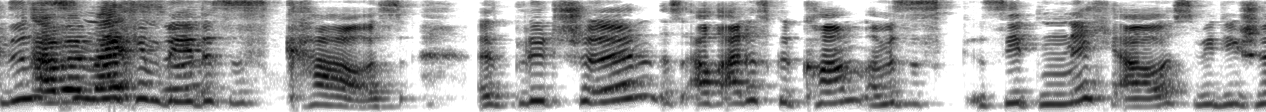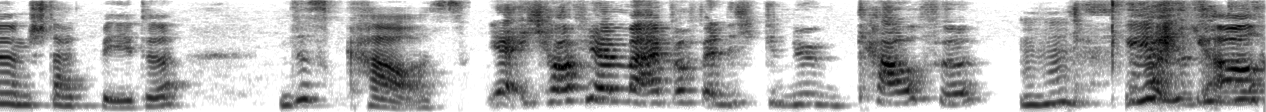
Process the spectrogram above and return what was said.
Das Aber ist du- Beet, das ist Chaos. Es blüht schön, ist auch alles gekommen, aber es, ist, es sieht nicht aus wie die schönen Stadtbeete. Das ist Chaos. Ja, ich hoffe ja immer einfach, wenn ich genügend kaufe. Mhm. Ja, ich auch.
